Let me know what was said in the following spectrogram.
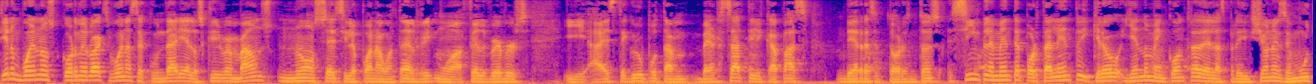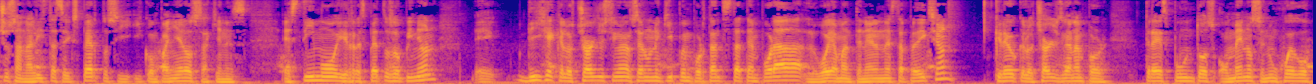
Tienen buenos cornerbacks, buena secundaria los Cleveland Browns. No sé si le pueden aguantar el ritmo a Phil Rivers y a este grupo tan versátil y capaz de receptores. Entonces, simplemente por talento y creo yéndome en contra de las predicciones de muchos analistas expertos y, compañeros a quienes estimo y respeto su opinión, eh, dije que los Chargers iban a ser un equipo importante esta temporada. Lo voy a mantener en esta predicción. Creo que los Chargers ganan por tres puntos o menos en un juego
